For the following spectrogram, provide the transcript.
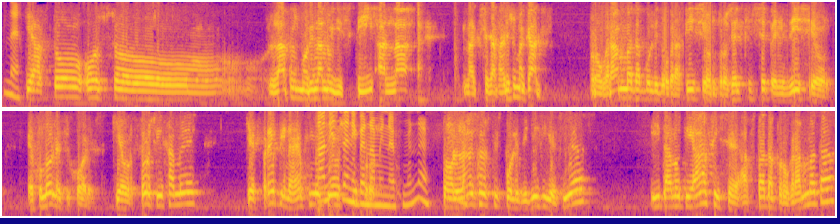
Ναι. και αυτό ως ο, λάθος μπορεί να λογιστεί αλλά να ξεκαθαρίσουμε κάτι προγράμματα πολιτογραφήσεων προσέλκυσης επενδύσεων έχουν όλες οι χώρες και ορθώς είχαμε και πρέπει να έχουμε Κανείς και ως δεν είπε Κύπρος. να μην έχουμε, ναι. Το λάθος της πολιτικής ηγεσίας ήταν ότι άφησε αυτά τα προγράμματα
